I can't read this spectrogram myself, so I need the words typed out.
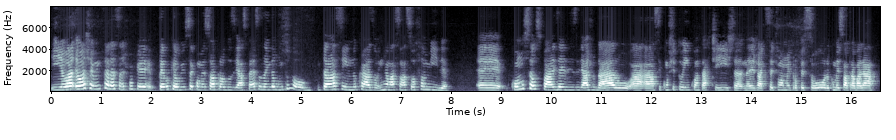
E eu, eu achei muito interessante porque, pelo que eu vi, você começou a produzir as peças ainda muito novo. Então, assim, no caso, em relação à sua família, é, como seus pais eles lhe ajudaram a, a se constituir enquanto artista, né? Já que você tinha uma mãe professora, começou a trabalhar,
